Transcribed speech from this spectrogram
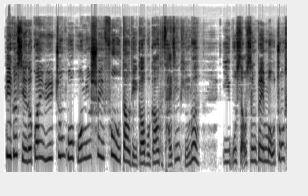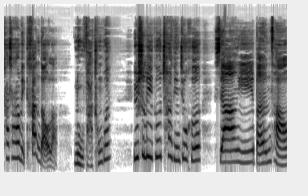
力哥写的关于中国国民税负到底高不高的财经评论，一不小心被某中叉叉委看到了，怒发冲冠。于是力哥差点就和《相宜本草》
